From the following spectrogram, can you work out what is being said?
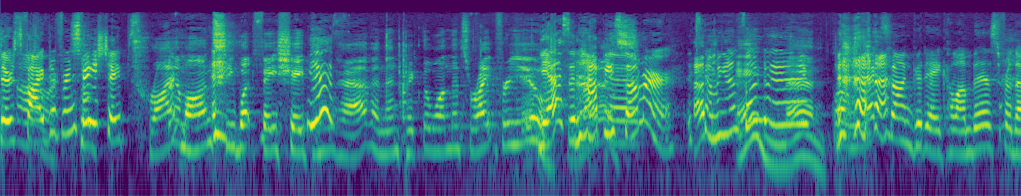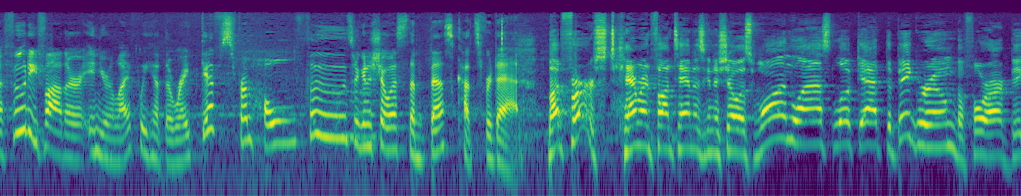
there's five different So face shapes. Try them on, see what face shape you have, and then pick the one that's right for you. Yes, and happy summer. It's Happy- coming on Sunday. Amen. Well, next on Good Day Columbus, for the foodie father in your life, we have the right gifts from Whole Foods. They're going to show us the best cuts for dad. But first, Cameron Fontana is going to show us one last look at the big room before our big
